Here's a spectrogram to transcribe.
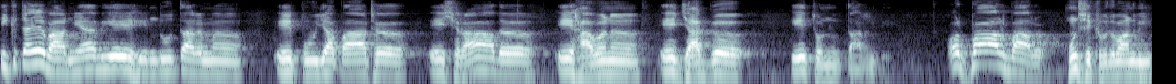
ਇੱਕ ਤਾਂ ਇਹ ਵਾਰਨਿਆ ਵੀ ਇਹ ਹਿੰਦੂ ਧਰਮ ਇਹ ਪੂਜਾ ਪਾਠ ਇਹ ਸ਼ਰਾਧ ਇਹ ਹਵਨ ਇਹ ਜੱਗ ਇਹ ਤੁਹਾਨੂੰ ਉਤਾਰਨਗੇ। ਔਰ ਬਾਰ-ਬਾਰ, ਹੁਣ ਸਿੱਖ ਵਿਦਵਾਨ ਵੀ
